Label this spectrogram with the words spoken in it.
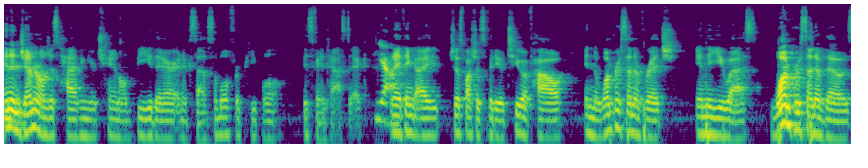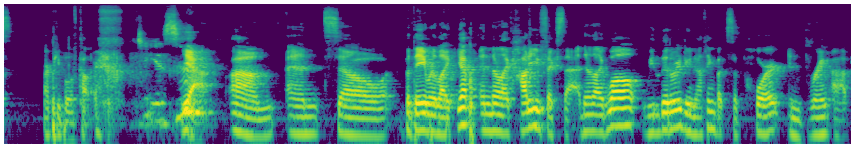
And in Mhm. general, just having your channel be there and accessible for people is fantastic. yeah. And I think I just watched this video too of how in the 1% of rich in the US, 1% of those are people of color. Jeez. yeah. Um, and so, but they were like, yep. And they're like, how do you fix that? And they're like, well, we literally do nothing but support and bring up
